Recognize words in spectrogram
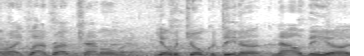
Gladrap channel. Here with Joe Cordina, now the uh,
